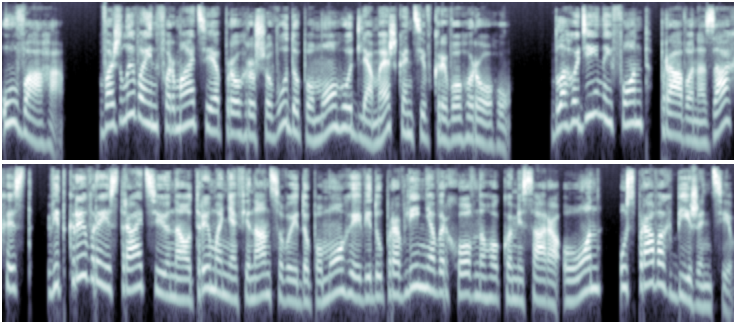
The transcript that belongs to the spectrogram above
Увага! Важлива інформація про грошову допомогу для мешканців Кривого Рогу. Благодійний фонд Право на захист відкрив реєстрацію на отримання фінансової допомоги від управління Верховного комісара ООН у справах біженців.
